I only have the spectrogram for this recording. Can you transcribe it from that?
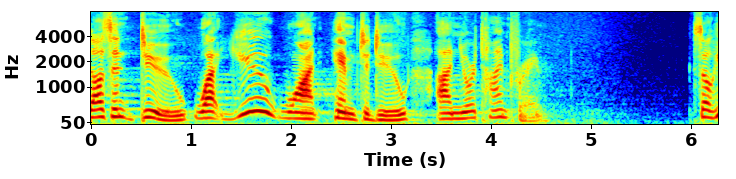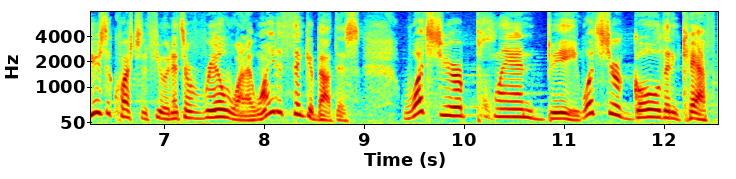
doesn't do what you want him to do on your time frame. So here's a question for you, and it's a real one. I want you to think about this. What's your plan B? What's your golden calf?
